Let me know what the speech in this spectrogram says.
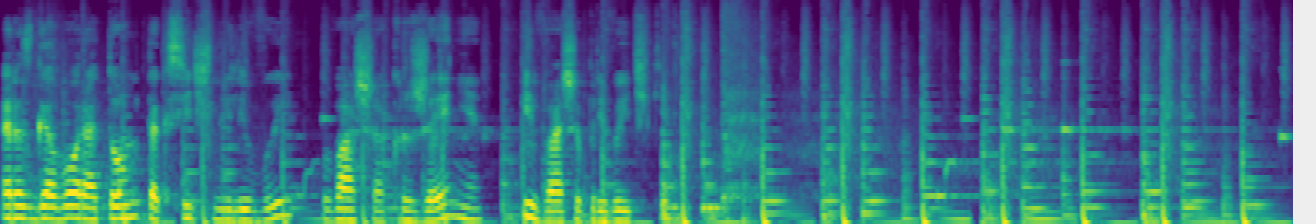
Разговор о том, токсичны ли вы, ваше окружение и ваши привычки.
